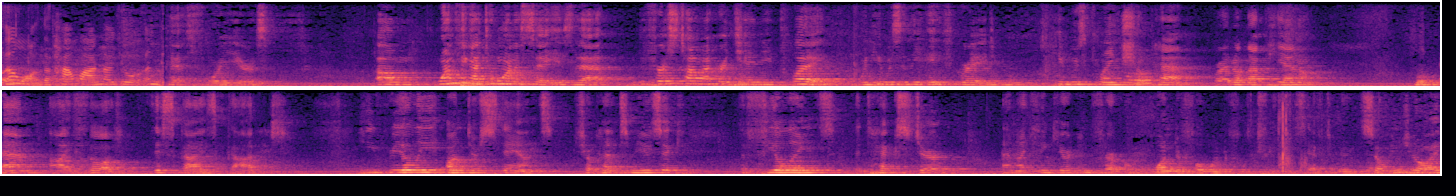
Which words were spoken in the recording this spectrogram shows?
摁王的。弹完了就摁。Past four years. Um, one thing I do want to say is that the first time I heard Tianyi play, when he was in the eighth grade, he was playing Chopin right on that piano. And I thought, this guy's got it. He really understands Chopin's music, the feelings, the texture, and I think you're in for a wonderful, wonderful treat this afternoon. So enjoy.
